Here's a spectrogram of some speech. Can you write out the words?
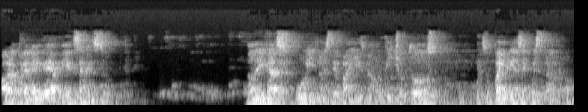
Ahora, ¿cuál es la idea? Piensa en esto. No digas, uy, no, este país, mejor dicho, todos, es un país bien secuestrado, ¿no?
